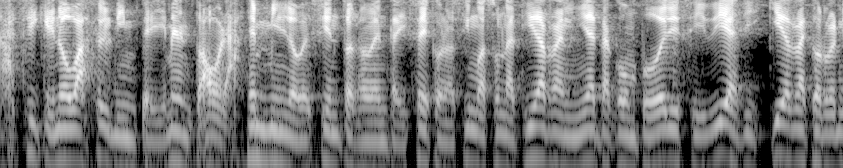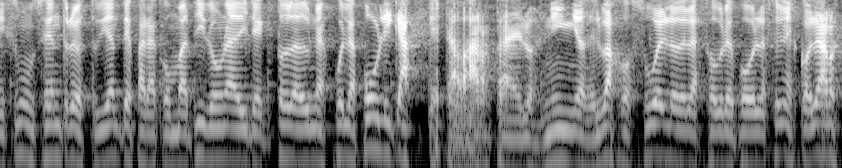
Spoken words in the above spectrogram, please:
así que no va a ser un impedimento ahora. En 1996 conocimos a una tierna niñata con poderes e ideas de izquierda que organizó un centro de estudiantes para combatir a una directora de una escuela pública que estaba harta de los niños, del bajo sueldo, de la sobrepoblación escolar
